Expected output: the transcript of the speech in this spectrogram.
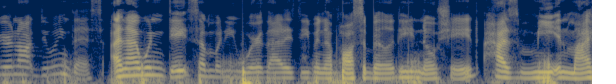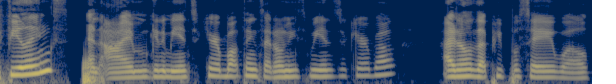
We're not doing this. And I wouldn't date somebody where that is even a possibility, no shade, has me in my feelings and I'm going to be insecure about things I don't need to be insecure about. I know that people say, well,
